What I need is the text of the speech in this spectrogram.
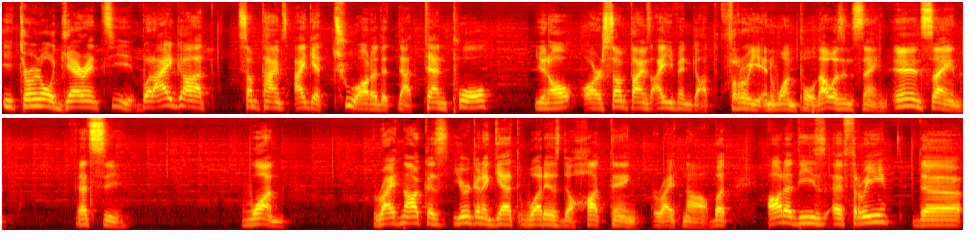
Eternal guarantee. But I got, sometimes I get two out of the, that 10 pull, you know, or sometimes I even got three in one pull. That was insane. Insane. Let's see. One right now because you're gonna get what is the hot thing right now but out of these uh, three the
